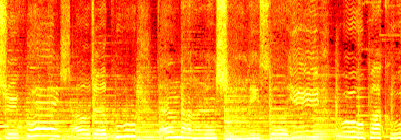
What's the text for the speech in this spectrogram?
许会笑着哭，但那人是你，所以不怕哭。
